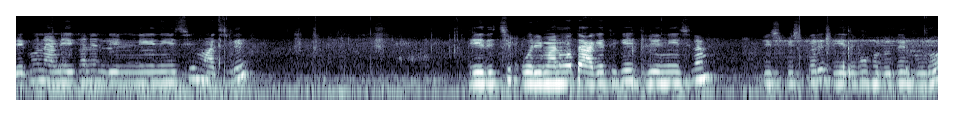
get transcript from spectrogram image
দেখুন, আমি এখানে নিয়ে নিয়েছি মাছলি দিয়ে দিচ্ছি পরিমাণ মতো। আগে থেকেই ধুয়ে নিয়েছিলাম। পিস পিস করে দিয়ে দেবো হলুদের গুঁড়ো।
